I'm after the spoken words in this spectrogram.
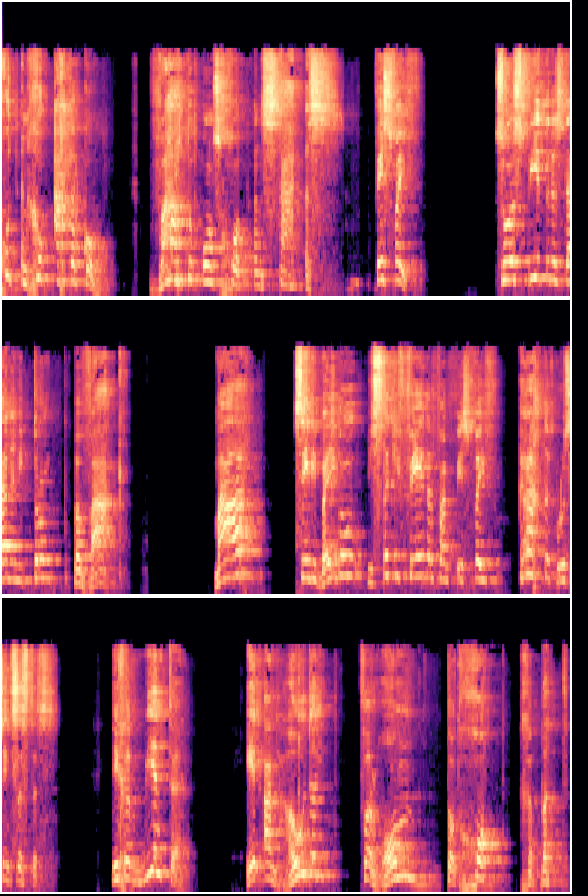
goed en gou agterkom waartoe ons God in staat is. Vers 5. Soos Petrus dan in die tronk bewaak. Maar sê die Bybel, die stukkie verder van vers 5, kragtig broers en susters. Die gemeente het aanhoudend vir hom tot God gebid.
